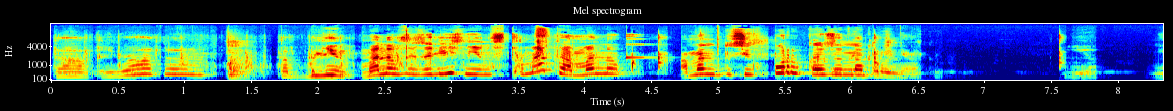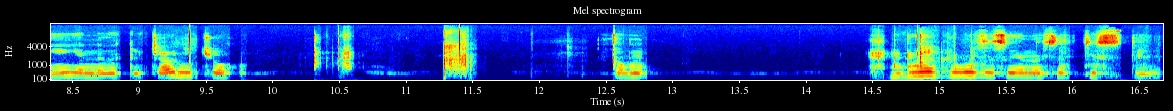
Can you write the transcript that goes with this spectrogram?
Так, ребята. Та блін, в мене вже залізні інструменти, а в мене, а в мене до сих пор казана броня. Ні. Ні, я не виключав нічого. Було поза я на всіх тестив.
